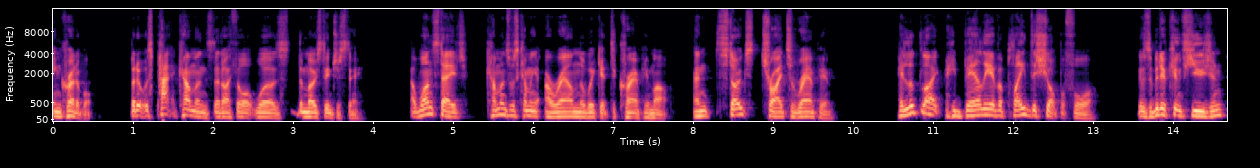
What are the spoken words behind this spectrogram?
Incredible. But it was Pat Cummins that I thought was the most interesting. At one stage, Cummins was coming around the wicket to cramp him up, and Stokes tried to ramp him. He looked like he'd barely ever played the shot before. There was a bit of confusion,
